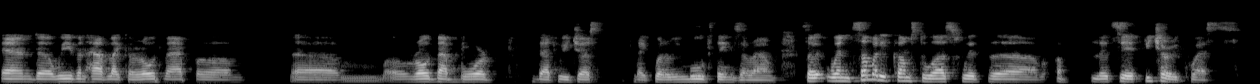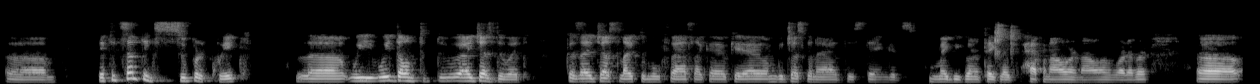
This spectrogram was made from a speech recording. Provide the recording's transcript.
And uh, we even have like a roadmap, um, um, a roadmap board that we just like where we move things around. So when somebody comes to us with, uh, a, let's say, a feature requests, um, if it's something super quick, uh, we we don't do. I just do it because I just like to move fast. Like okay, I'm just gonna add this thing. It's maybe gonna take like half an hour, an hour, whatever. Uh,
